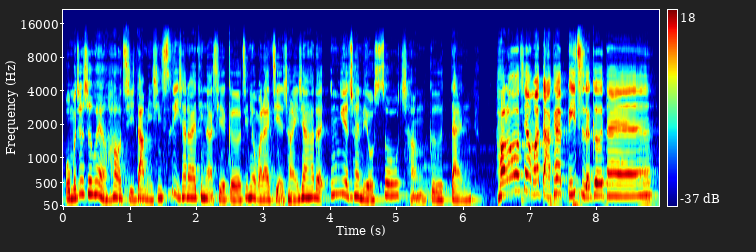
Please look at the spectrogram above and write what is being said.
我们就是会很好奇大明星私底下都在听哪些歌。今天我们来检查一下他的音乐串流收藏歌单。好了，现在我们要打开彼此的歌单。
